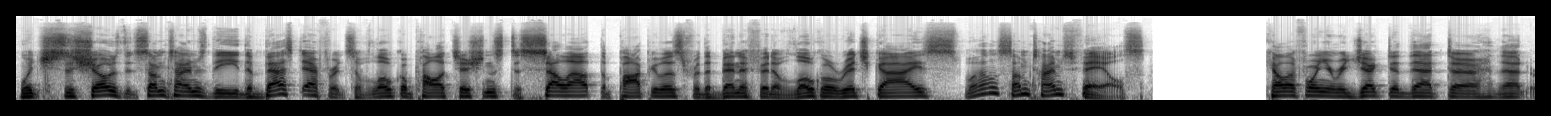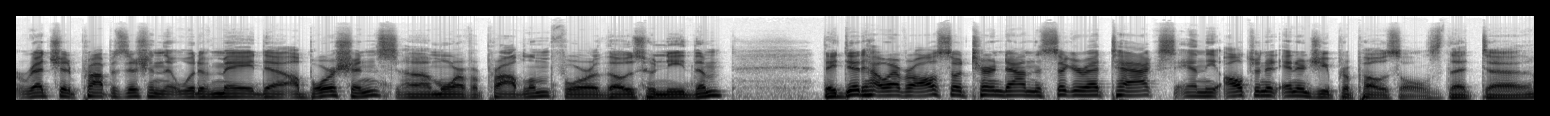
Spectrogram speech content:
which shows that sometimes the, the best efforts of local politicians to sell out the populace for the benefit of local rich guys, well, sometimes fails. California rejected that uh, that wretched proposition that would have made uh, abortions uh, more of a problem for those who need them. They did, however, also turn down the cigarette tax and the alternate energy proposals that uh,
